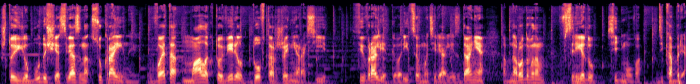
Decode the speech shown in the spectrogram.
что ее будущее связано с Украиной. В это мало кто верил до вторжения России в феврале, говорится в материале издания, обнародованном в среду 7 декабря.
